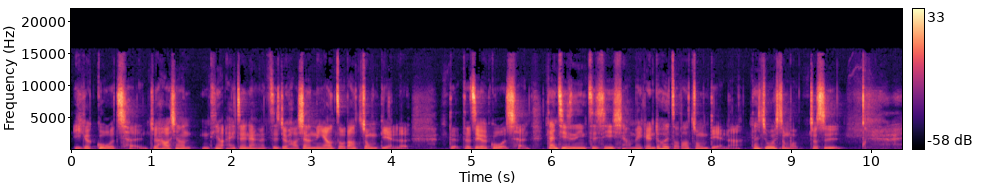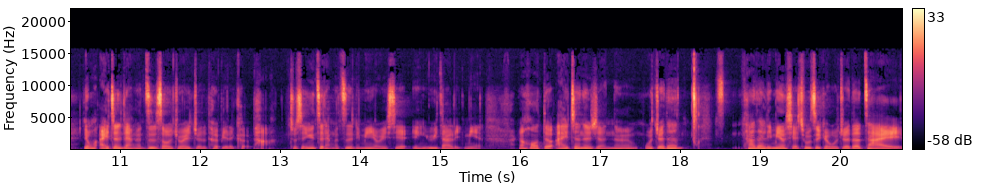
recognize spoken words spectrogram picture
一个过程，就好像你听到“癌症”两个字，就好像你要走到终点了的的这个过程。但其实你仔细一想，每个人都会走到终点啊。但是为什么就是用“癌症”两个字的时候，就会觉得特别的可怕？就是因为这两个字里面有一些隐喻在里面。然后得癌症的人呢，我觉得 他在里面有写出这个。我觉得在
